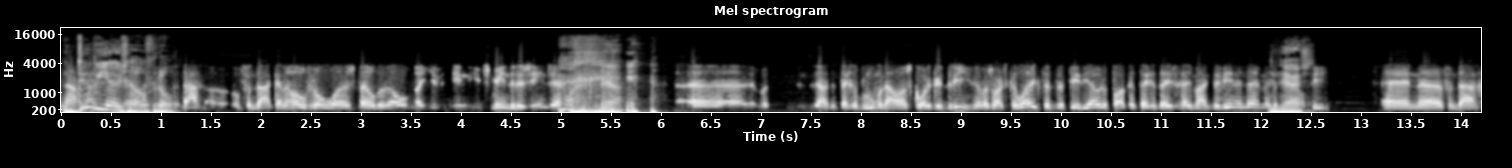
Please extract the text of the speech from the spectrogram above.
nou, Dubieuze hoofdrol. Vandaag, vandaag een hoofdrol eh, speelde wel een beetje in iets mindere zin, zeg maar. ja. Nou, tegen Bloemendaal scoorde ik er drie. Dat was hartstikke leuk dat we periode pakken. Tegen DCG maakte de winnende met de penalty. En eh, vandaag...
